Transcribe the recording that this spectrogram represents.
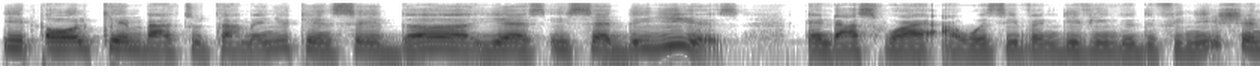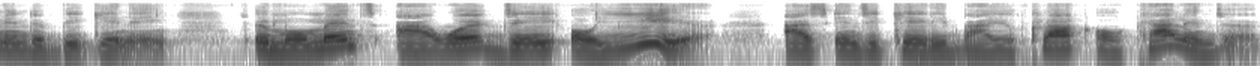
It all came back to time. And you can say, duh, yes, he said the years. And that's why I was even giving the definition in the beginning a moment, hour, day, or year, as indicated by a clock or calendar.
